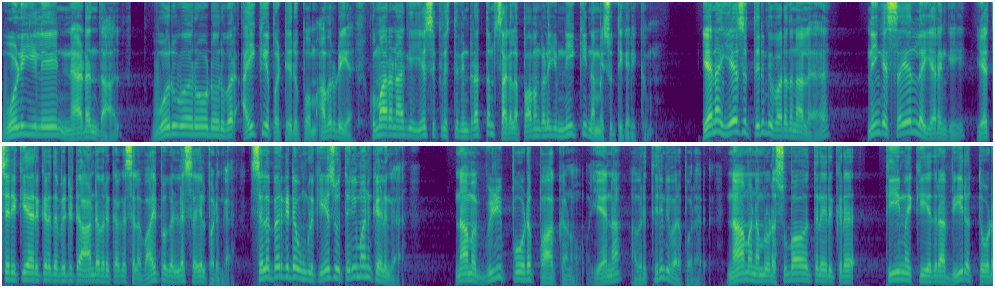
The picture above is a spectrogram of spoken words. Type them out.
ஒளியிலே நடந்தால் ஒருவரோடொருவர் ஐக்கியப்பட்டிருப்போம். அவருடைய குமாரனாகிய இயேசு கிறிஸ்துவின் ரத்தம் சகல பாவங்களையும் நீக்கி நம்மை சுத்திகரிக்கும். ஏன்னா இயேசு திரும்பி வரதுனால நீங்க செயல்ல இறங்கி எச்சரிக்கையா இருக்கிறத விட்டுட்டு ஆண்டவருக்காக சில வாய்ப்புகள்ல செயல்படுங்க. சில பேர்கிட்ட உங்களுக்கு இயேசு தெரியுமான்னு கேளுங்க. நாம விழிப்போட பார்க்கணும். ஏன்னா அவர் திரும்பி வரப்போறாரு. நாம நம்மளோட சுபாவத்தில் இருக்கிற தீமைக்கு எதிராக வீரத்தோட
